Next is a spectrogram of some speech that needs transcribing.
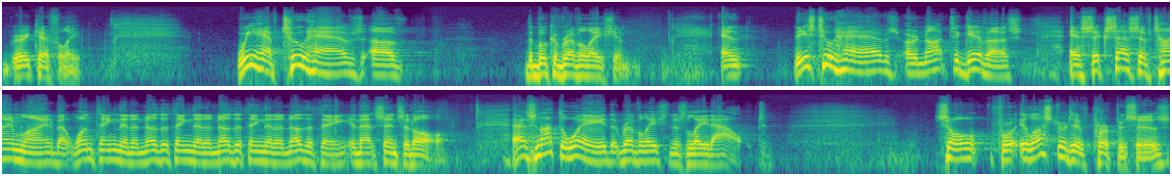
very carefully. We have two halves of the book of Revelation. And these two halves are not to give us a successive timeline about one thing, then another thing, then another thing, then another thing in that sense at all. That's not the way that Revelation is laid out. So, for illustrative purposes,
